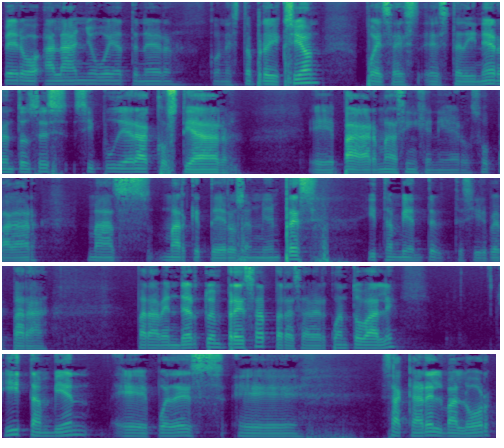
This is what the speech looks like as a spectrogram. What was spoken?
pero al año voy a tener con esta proyección pues este dinero. Entonces, si pudiera costear eh, pagar más ingenieros o pagar más marqueteros en mi empresa y también te, sirve para, para vender tu empresa, para saber cuánto vale y también eh, puedes eh, sacar el valor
